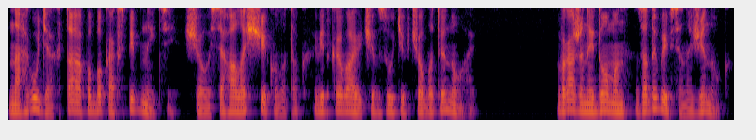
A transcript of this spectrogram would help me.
на грудях та по боках спідниці, що осягала щиколоток, відкриваючи взуті в чоботи ноги. Вражений Домон задивився на жінок.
